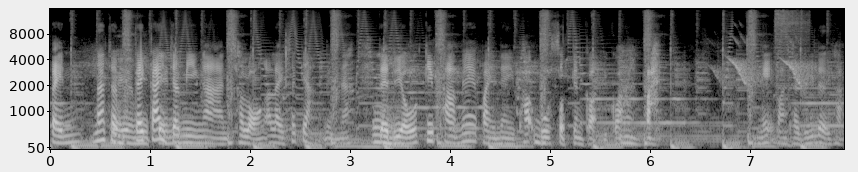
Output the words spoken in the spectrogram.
เต็นท์น่าจะใกล้ๆจะมีงานฉลองอะไรสักอย่างหนึ่งนะ แต่เดี๋ยวกิฟพาแม่ไปในพระอุโบสถกันก่อนดีกว่า ไปนี่วางแถวนี้เลยค่ะ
